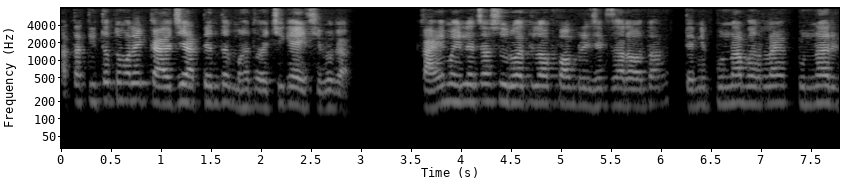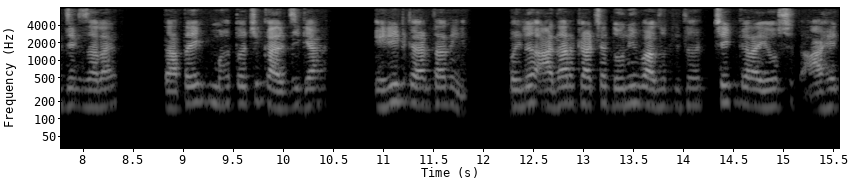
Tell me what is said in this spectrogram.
आता तिथं तुम्हाला एक काळजी अत्यंत महत्वाची घ्यायची बघा. काही महिलेचा सुरुवातीला फॉर्म रिजेक्ट झाला होता. त्यांनी पुन्हा भरलाय पुन्हा रिजेक्ट झालाय. तर आता एक महत्वाची काळजी घ्या. एडिट करताना पहिलं आधार कार्डच्या दोन्ही बाजू तिथं चेक करा व्यवस्थित आहेत.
